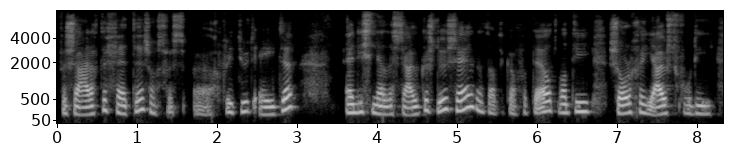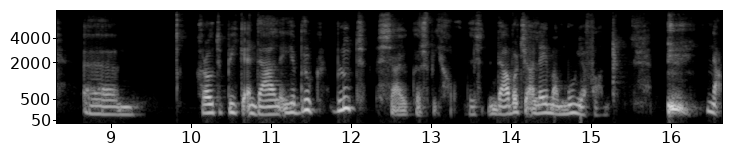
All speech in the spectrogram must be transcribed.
verzadigde vetten, zoals uh, gefrituurd eten. En die snelle suikers dus, hè, dat had ik al verteld, want die zorgen juist voor die um, grote pieken en dalen in je broek, bloedsuikerspiegel. Dus daar word je alleen maar moeier van. nou,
